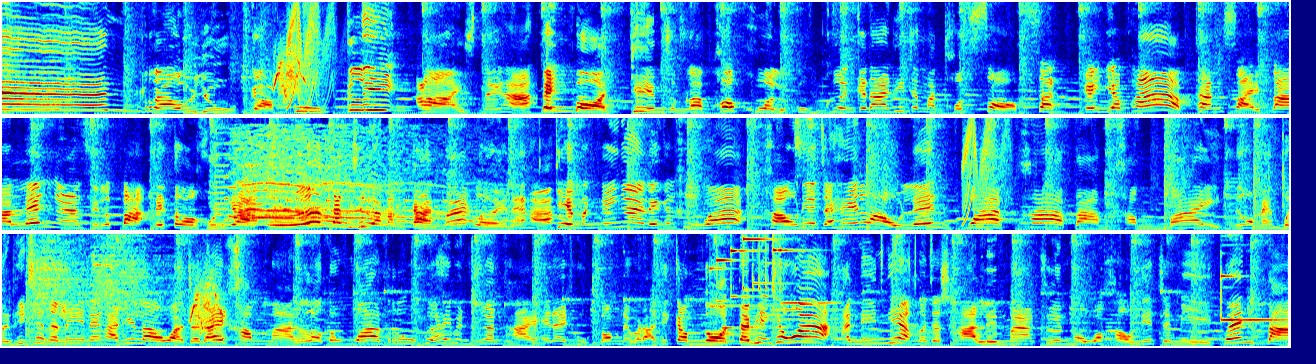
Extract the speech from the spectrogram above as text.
เรา อยู่กับ Googly Eyes นะคะ เป็นบอร์ดเกมสำหรับครอบครัวหรือกลุ่มเพื่อนก็ได้ที่จะมาทดสอบศักยภาพทางสายตาเล่นงานศิลปะในตัวคุณค่ะ เออ ตั้งชื่ออลังการมากเลยนะคะ เกมมันง่าย ๆ เลยก็คือว่าเขาเนี่ยจะให้เราเล่นวาดภาพตามคำใบ้นึกออกไหมเหมือนพิกชันนารีนะคะ ที่เราอะจะได้คำมาแล้วเราต้องวาดรูปเพื่อให้เพื่อนๆทายให้ได้ถูกต้องในเวลาที่กำหนด แต่เพียงแค่ว่าอันนี้เนี่ยมันจะชาเลนจ์มากขึ้น เพราะว่าเขาเนี่ยจะมีแว่นตา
